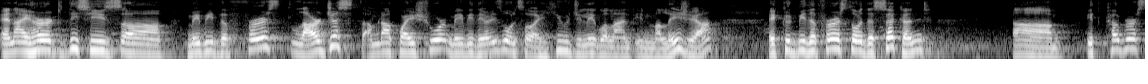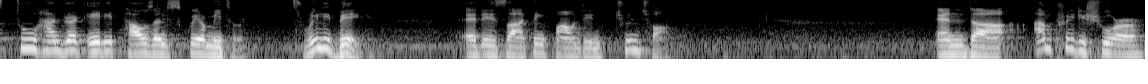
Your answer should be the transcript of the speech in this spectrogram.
And I heard this is uh, maybe the first largest, I'm not quite sure. Maybe there is also a huge Legoland in Malaysia. It could be the first or the second. Um, it covers 280,000 square meter. It's really big. It is, I think, found in Chuncheon. And uh, I'm pretty sure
